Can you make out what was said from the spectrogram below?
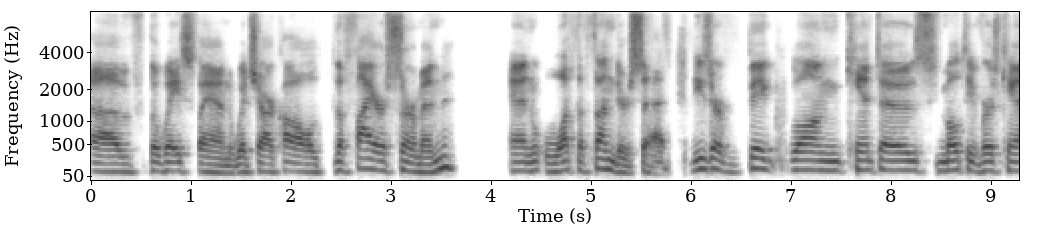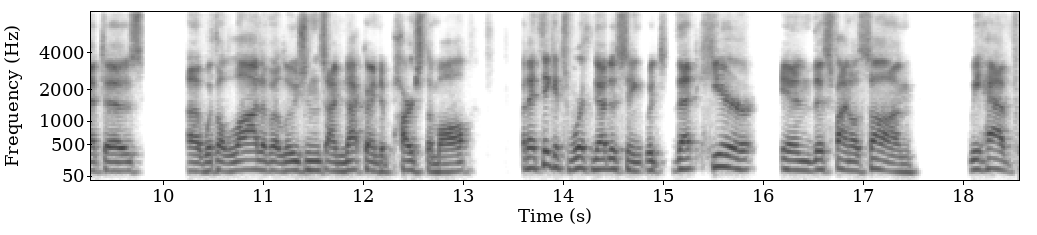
of the Wasteland, which are called the Fire Sermon and What the Thunder Said. These are big, long cantos, multiverse cantos uh, with a lot of allusions. I'm not going to parse them all, but I think it's worth noticing which that here in this final song, we have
